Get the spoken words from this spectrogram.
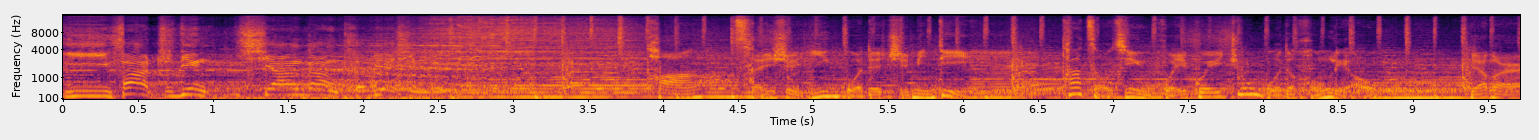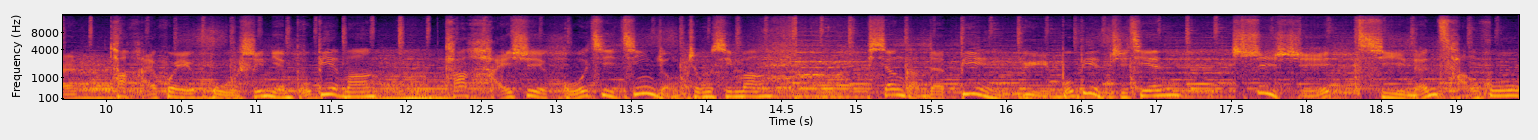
依法制定香港特别行政区。他曾是英国的殖民地，他走进回归中国的洪流。然而，他还会五十年不变吗？他还是国际金融中心吗？香港的变与不变之间，事实岂能藏乎？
